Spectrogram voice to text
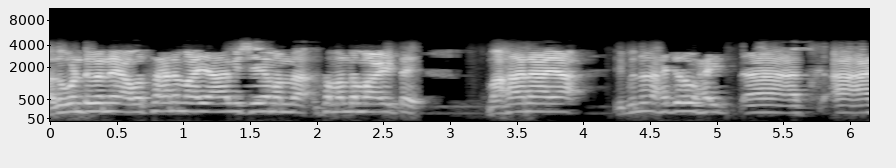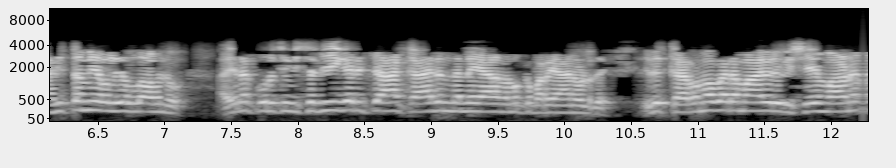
അതുകൊണ്ട് തന്നെ അവസാനമായി ആ വിഷയം എന്ന സംബന്ധമായിട്ട് മഹാനായ ഇബിനു ഹജർ അഹിത്തമി അള്ളാഹുനു അതിനെക്കുറിച്ച് വിശദീകരിച്ച ആ കാര്യം തന്നെയാണ് നമുക്ക് പറയാനുള്ളത്. ഇത് കർമ്മപരമായ ഒരു വിഷയമാണ്.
